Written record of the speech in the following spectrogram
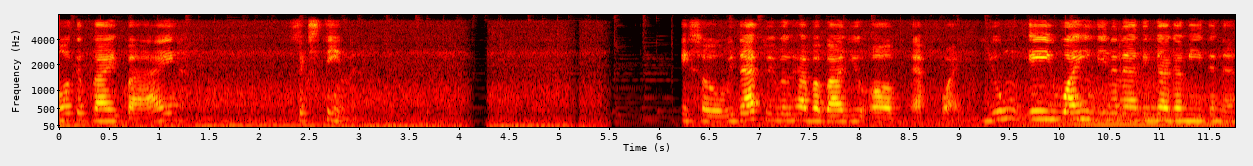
multiplied by 16. Okay, so with that, we will have a value of Fy. Yung Ay, hindi na natin gagamitin. Ha?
